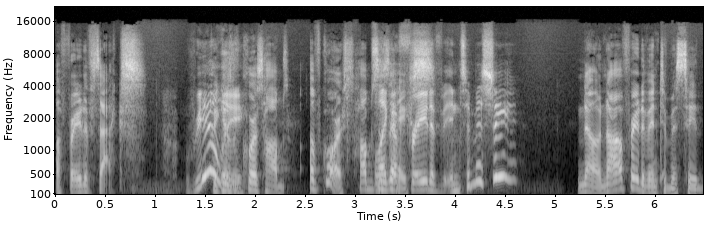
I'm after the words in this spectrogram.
afraid of sex Really? because, of course, Hobbs, of course, Hobbs like is ace. afraid of intimacy. No, not afraid of intimacy.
